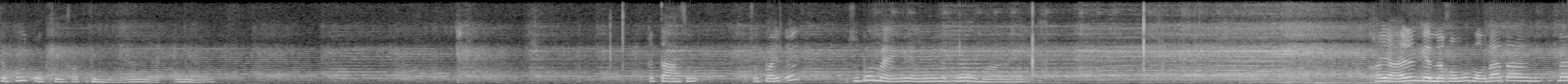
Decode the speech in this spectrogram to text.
จะพูดโอเคครับถึงไหนแล้วเนี่ยอหนู ตาซุสไปเอ้ยซูเปอร์แมนก็ยังไม่เริ่มมานะครับใครอยากให้เล่นเกมในคอมก็บอกได้ใต้ได้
